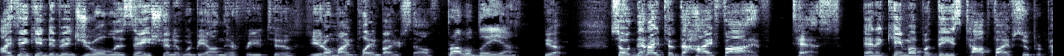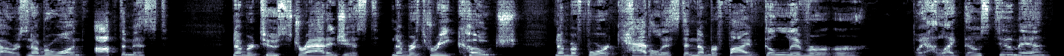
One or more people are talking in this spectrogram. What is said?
I think individualization, it would be on there for you too. You don't mind playing by yourself. Probably, yeah. Yep. So then I took the high five test and it came up with these top five superpowers. Number one, optimist. Number two, strategist. Number three, coach. Number four, catalyst. And number five, deliverer. Boy, I like those too, man.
